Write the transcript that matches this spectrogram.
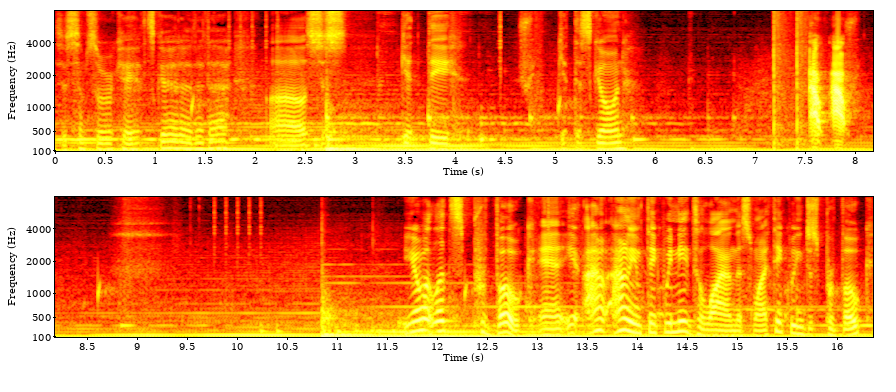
Is there some sort? of, Okay, that's good. Uh, let's just get the get this going. You know what? Let's provoke, and I don't, I don't even think we need to lie on this one. I think we can just provoke.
